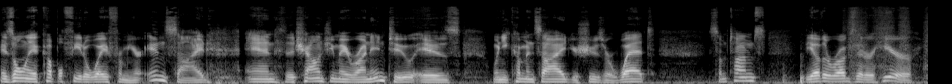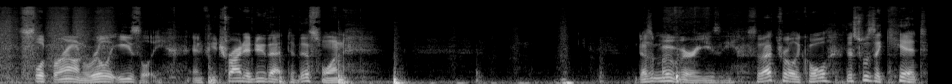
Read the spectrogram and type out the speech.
is only a couple feet away from your inside, and the challenge you may run into is when you come inside, your shoes are wet, sometimes the other rugs that are here slip around really easily. And if you try to do that to this one, doesn't move very easy. So that's really cool. This was a kit.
